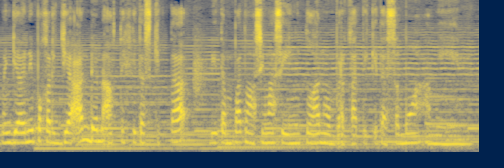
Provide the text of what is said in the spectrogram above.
menjalani pekerjaan dan aktivitas kita di tempat masing-masing. Tuhan memberkati kita semua. Amin.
